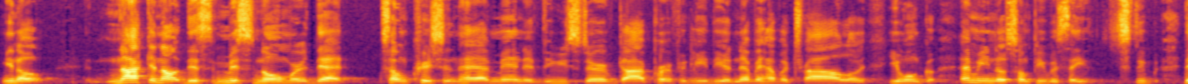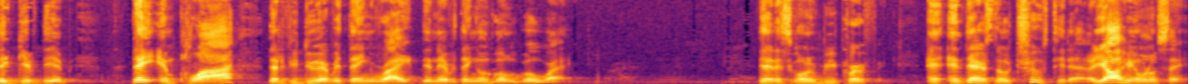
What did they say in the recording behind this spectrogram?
You know, knocking out this misnomer that some Christians have, man, if you serve God perfectly, do you'll never have a trial or you won't go. I mean, you know, some people say stupid. They give the, they imply that if you do everything right, then everything is going to go right. That it's going to be perfect. And, and there's no truth to that. Are y'all hearing what I'm saying?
